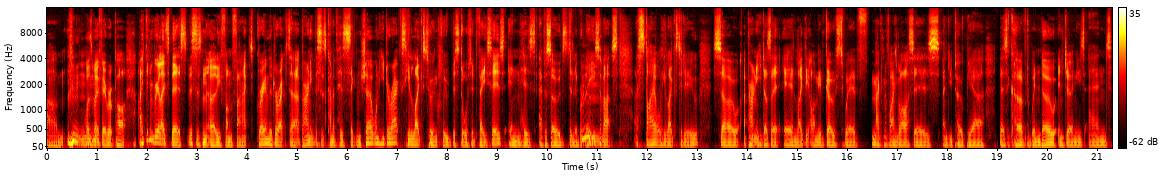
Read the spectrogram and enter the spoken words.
Um, was my favorite part. I didn't realize this. This is an early fun fact. Graeme, the director, apparently this is kind of his signature when he directs. He likes to include distorted faces in his episodes deliberately. So that's a style he likes to do. So apparently he does it in like the Army of Ghosts with magnifying glasses and Utopia. There's a curved window in Journey's End.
